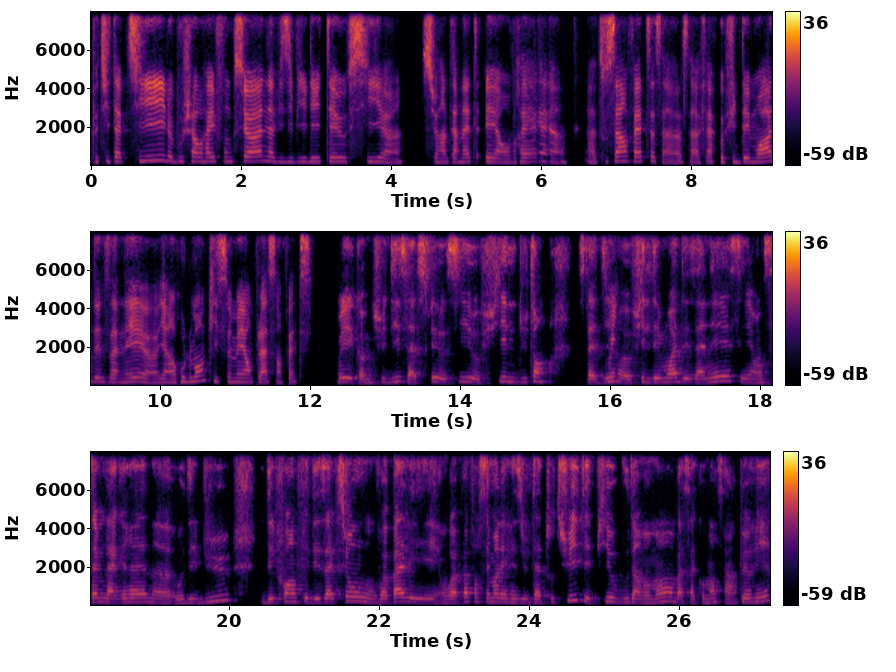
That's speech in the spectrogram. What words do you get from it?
petit à petit, le bouche à oreille fonctionne, la visibilité aussi sur Internet et en vrai. Euh, euh, tout ça, en fait, ça, ça va faire qu'au fil des mois, des années, euh, il y a un roulement qui se met en place, en fait. Oui, comme tu dis, ça se fait aussi au fil du temps. C'est-à-dire au fil des mois, des années, c'est on sème la graine euh, au début. Des fois, on fait des actions où on voit pas les, on voit pas forcément les résultats tout de suite, et puis au bout d'un moment, bah ça commence à fleurir.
